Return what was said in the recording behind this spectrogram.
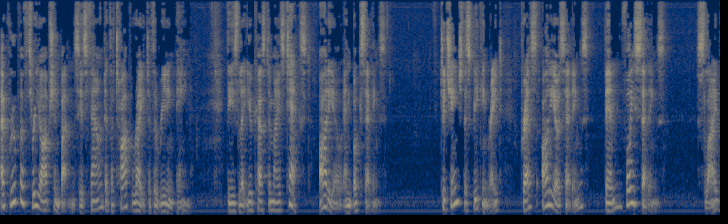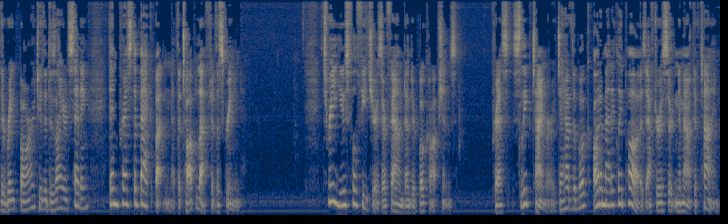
A group of three option buttons is found at the top right of the reading pane. These let you customize text, audio, and book settings. To change the speaking rate, press Audio Settings, then Voice Settings. Slide the rate bar to the desired setting, then press the back button at the top left of the screen. Three useful features are found under Book Options. Press Sleep Timer to have the book automatically pause after a certain amount of time.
